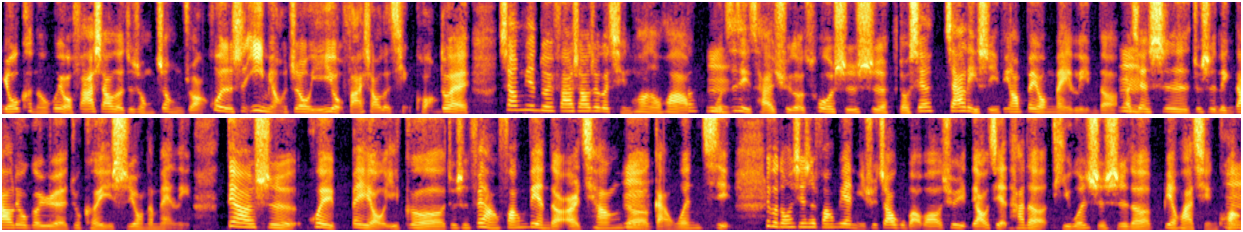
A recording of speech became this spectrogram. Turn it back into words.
有可能会有发烧的这种症状，或者是疫苗之后也有发烧的情况。对，像面对发烧这个情况的话，我自己采取的措施是：首先家里是一定要备有美林的，而且是就是零到六个月就可以使用的美林。第二是会备有一个就是非常方便的耳腔的感温计，这个东西是方便你去照顾宝宝，去了解他的体温实时的变化情况。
